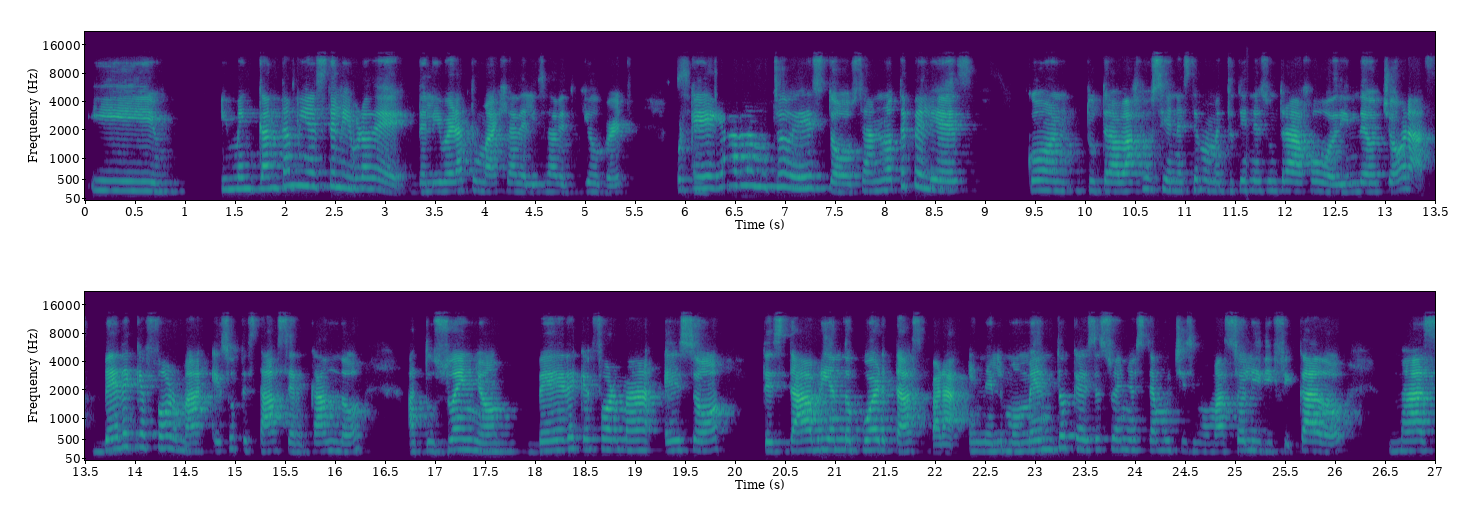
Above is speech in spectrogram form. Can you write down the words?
Y, y me encanta a mí este libro de, de, Libera tu magia de Elizabeth Gilbert, porque ella habla mucho de esto, o sea, no te pelees con tu trabajo si en este momento tienes un trabajo de ocho horas. Ve de qué forma eso te está acercando a tu sueño, ve de qué forma eso te está abriendo puertas para en el momento que ese sueño esté muchísimo más solidificado, más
